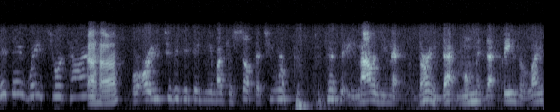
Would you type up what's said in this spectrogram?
Did they waste your time? Uh huh. Or are you too busy thinking about yourself that you weren't p- potentially acknowledging that during that moment, that phase of life,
